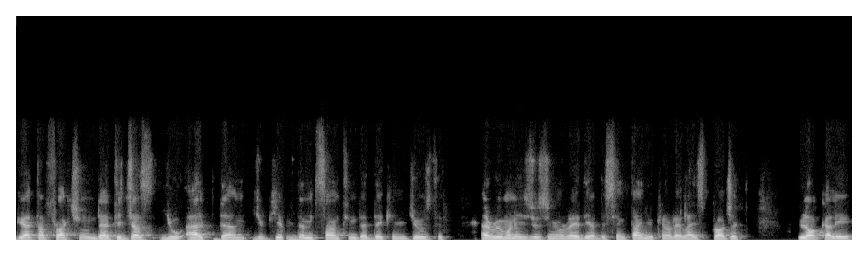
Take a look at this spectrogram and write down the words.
get a fraction of that. It just you help them, you give them something that they can use that everyone is using already. At the same time, you can realize project locally.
